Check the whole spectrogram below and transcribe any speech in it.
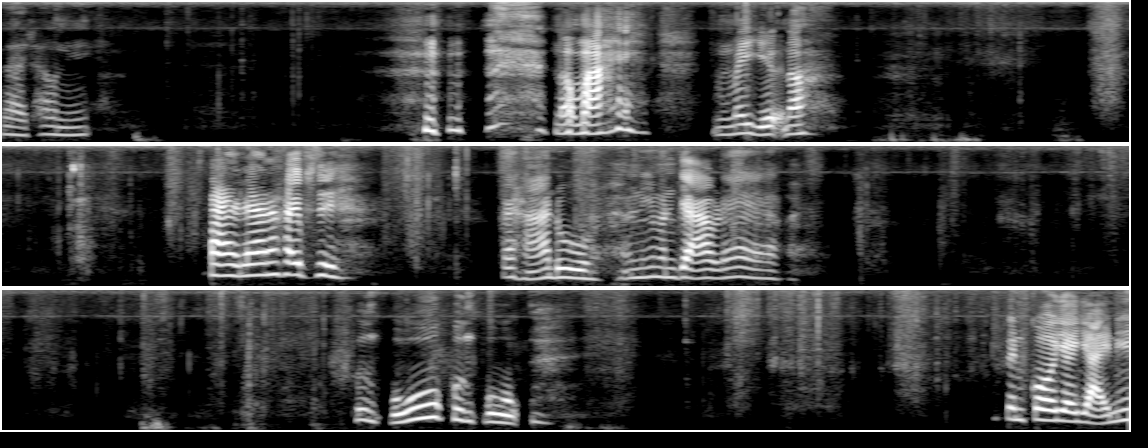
ได้เท่านี้ หน่อไม้ มันไม่เยอะเนาะ ไป แล้วนะคะ FC ไปหาดู อันนี้มันยาวแล้ว พึ่งปลูกพึ่งปลูก เป็นกอใหญ่ ๆ นี่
